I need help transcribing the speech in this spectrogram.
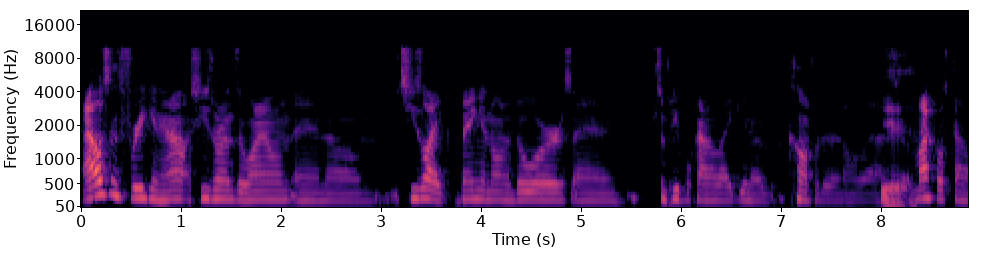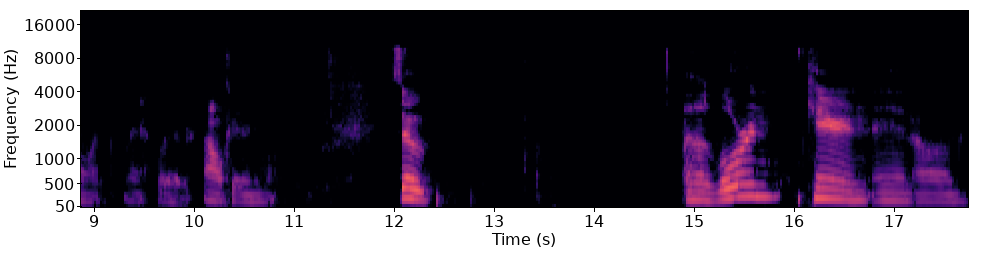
Allison's freaking out. She runs around and um, she's like banging on the doors, and some people kind of like you know comfort her and all that. Yeah. So Michael's kind of like, eh, whatever. I don't care anymore. So. Uh, Lauren, Karen, and um,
